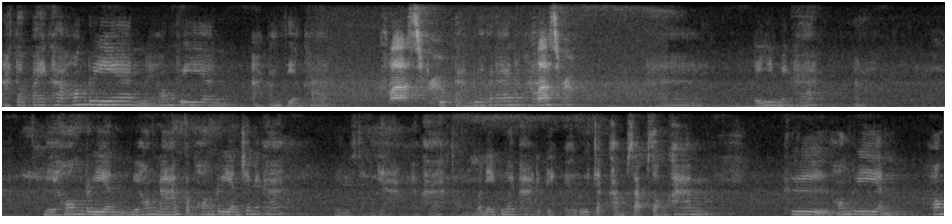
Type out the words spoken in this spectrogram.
อ่าต่อไปค่ะห้องเรียนในห้องเรียนอ่าฟังเสียงค่ะพูด classroom, ตามด้วยก็ได้นะคะ classroom, อ่าได้ยินไหมคะอ่า มีห้องเรียน มีห้องน้ำกับห้องเรียนใช่ไหมคะ มีอยู่สองอย่างนะคะสองวันนี้คุณน้อยพาเด็กๆ ไปรู้จักคำศัพท์สองคำคือห้องเรียน ห้อง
